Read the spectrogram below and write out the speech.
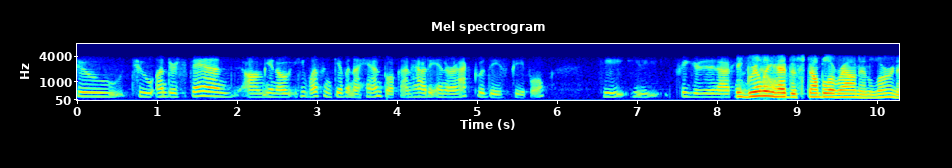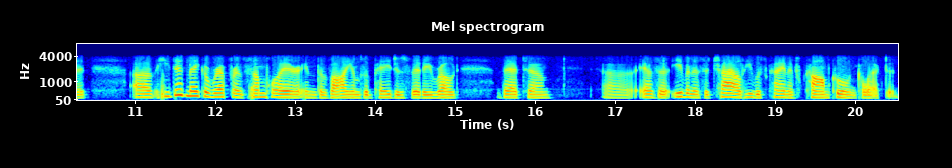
to to understand um you know he wasn't given a handbook on how to interact with these people he he figured it out himself. He really had to stumble around and learn it. Uh, he did make a reference somewhere in the volumes of pages that he wrote that um, uh, as a even as a child he was kind of calm, cool, and collected.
